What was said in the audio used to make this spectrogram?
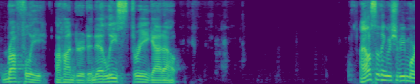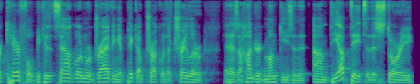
roughly 100, and at least three got out. I also think we should be more careful because it sounds when we're driving a pickup truck with a trailer that has 100 monkeys in it. Um, the update to this story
